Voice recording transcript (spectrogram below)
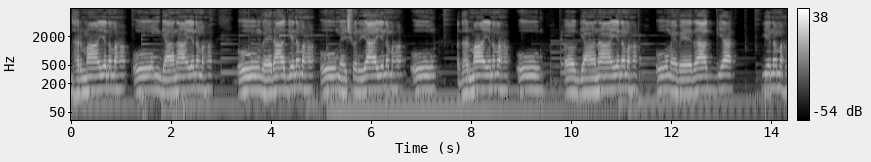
धर्माय नमः ओम ज्ञानाय नमः ओम वैराग्य नमः ओम ऐश्वर्याय नमः ओम अधर्माय नमः ओम अज्ञानाय नमः ओम वैराग्याय नमः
